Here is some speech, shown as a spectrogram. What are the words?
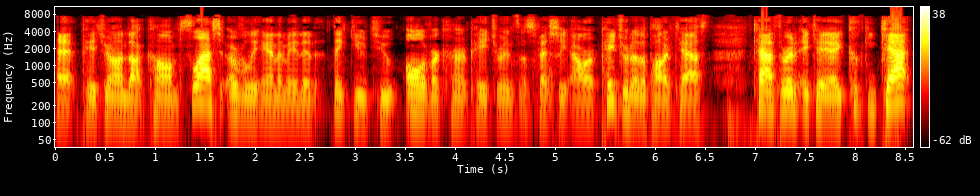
at patreon.com slash overly animated. Thank you to all of our current patrons, especially our patron of the podcast, Catherine, aka Cookie Cat.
